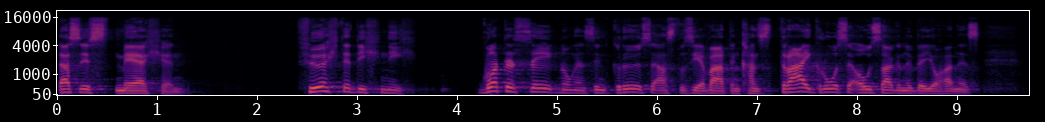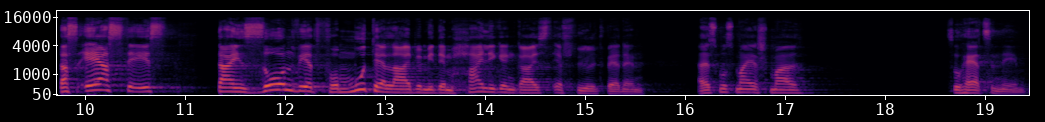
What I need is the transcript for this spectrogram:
Das ist Märchen. Fürchte dich nicht. Gottes Segnungen sind größer, als du sie erwarten kannst. Drei große Aussagen über Johannes. Das erste ist, dein Sohn wird vom Mutterleibe mit dem Heiligen Geist erfüllt werden. Das muss man erst mal zu Herzen nehmen.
